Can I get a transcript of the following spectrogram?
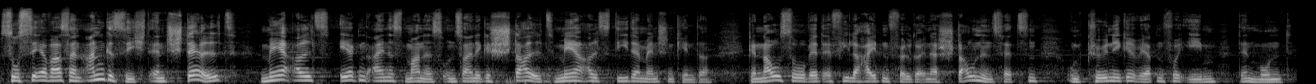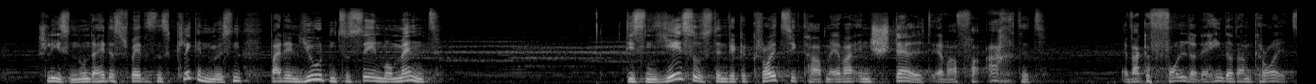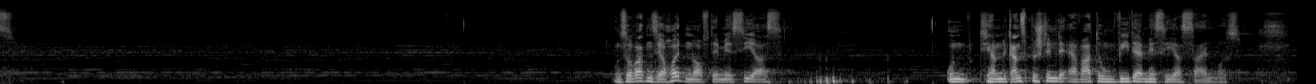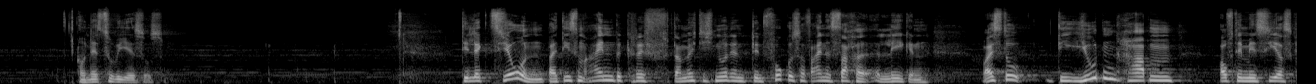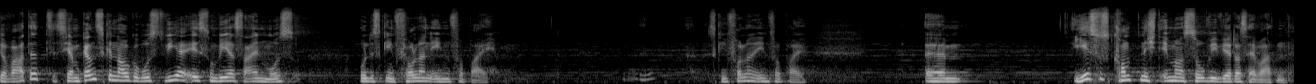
So sehr war sein Angesicht entstellt, mehr als irgendeines Mannes und seine Gestalt mehr als die der Menschenkinder. Genauso wird er viele Heidenvölker in Erstaunen setzen und Könige werden vor ihm den Mund schließen. Nun, da hätte es spätestens klicken müssen, bei den Juden zu sehen, Moment, diesen Jesus, den wir gekreuzigt haben, er war entstellt, er war verachtet, er war gefoltert, er hing dort am Kreuz. Und so warten sie ja heute noch auf den Messias. Und sie haben eine ganz bestimmte Erwartung, wie der Messias sein muss. Und nicht so wie Jesus. Die Lektion bei diesem einen Begriff, da möchte ich nur den, den Fokus auf eine Sache legen. Weißt du, die Juden haben auf den Messias gewartet. Sie haben ganz genau gewusst, wie er ist und wie er sein muss. Und es ging voll an ihnen vorbei. Es ging voll an ihnen vorbei. Ähm, Jesus kommt nicht immer so, wie wir das erwarten.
